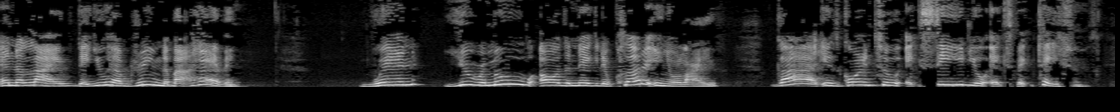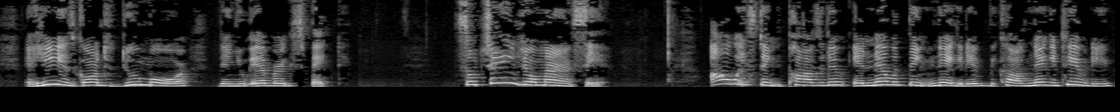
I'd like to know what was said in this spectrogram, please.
and the life that you have dreamed about having. When you remove all the negative clutter in your life, God is going to exceed your expectations and He is going to do more than you ever expected. So change your mindset. Always think positive and never think negative because negativity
